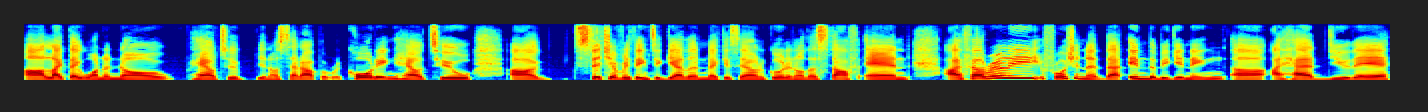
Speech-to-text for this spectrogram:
Uh, like they want to know how to you know set up a recording, how to uh, stitch everything together and make it sound good and all that stuff. And I felt really fortunate that in the beginning, uh, I had you there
